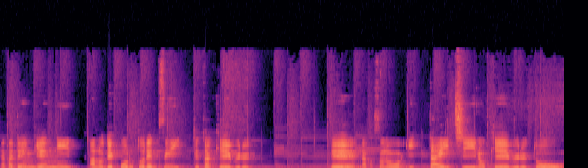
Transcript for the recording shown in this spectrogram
なんか電源にあのデフォルトでついてたケーブルって、なんかその1対1のケーブルと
